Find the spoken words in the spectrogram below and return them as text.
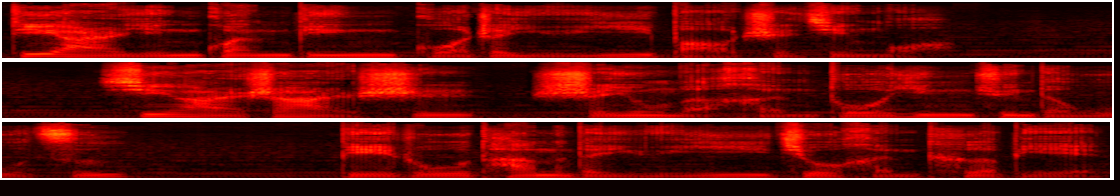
第二营官兵裹着雨衣保持静默。新二十二师使用了很多英军的物资，比如他们的雨衣就很特别。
